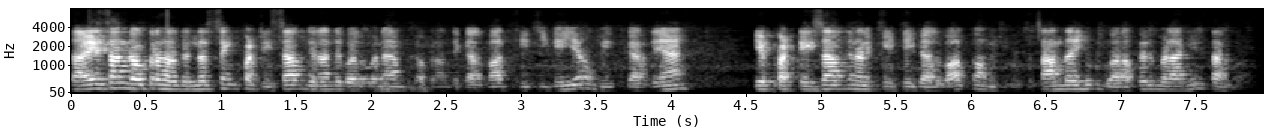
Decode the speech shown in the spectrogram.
ਤਾਂ ਸਨ ਡਾਕਟਰ ਹਰਵਿੰਦਰ ਸਿੰਘ ਭੱਟੀ ਸਾਹਿਬ, ਜਿਨ੍ਹਾਂ ਦੇ ਵੱਲੋਂ ਨਾਮ ਖਬਰਾਂ ਤੇ ਗੱਲਬਾਤ ਕੀਤੀ ਗਈ ਹੈ। ਉਮੀਦ ਕਰਦੇ ਹਾਂ ਕਿ ਭੱਟੀ ਸਾਹਿਬ ਦੇ ਨਾਲ ਕੀਤੀ ਗੱਲਬਾਤ ਤੁਹਾਨੂੰ ਪਸੰਦ ਆਈ ਹੋਊ। ਦੁਬਾਰਾ ਫਿਰ ਮਿਲਾਂਗੇ। ਧੰਨਵਾਦ।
